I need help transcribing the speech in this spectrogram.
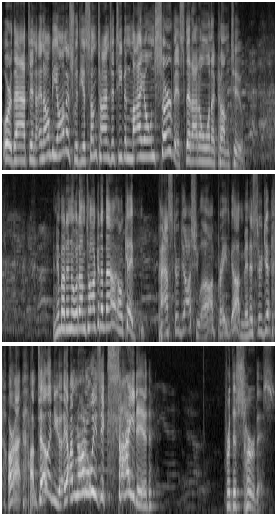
or that. And, and I'll be honest with you, sometimes it's even my own service that I don't want to come to. Anybody know what I'm talking about? Okay, Pastor Joshua, oh, praise God, Minister Je- All right, I'm telling you, I'm not always excited for the service.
